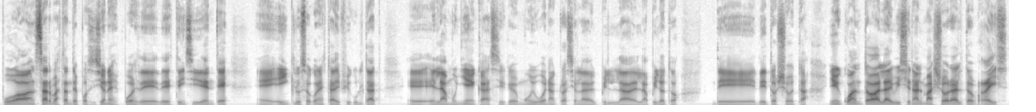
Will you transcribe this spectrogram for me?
pudo avanzar bastantes posiciones después de, este incidente eh, e incluso con esta dificultad eh, en la muñeca, así que muy buena actuación la del la, de la piloto de, Toyota. Y en cuanto a la divisional mayor, al Top Race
